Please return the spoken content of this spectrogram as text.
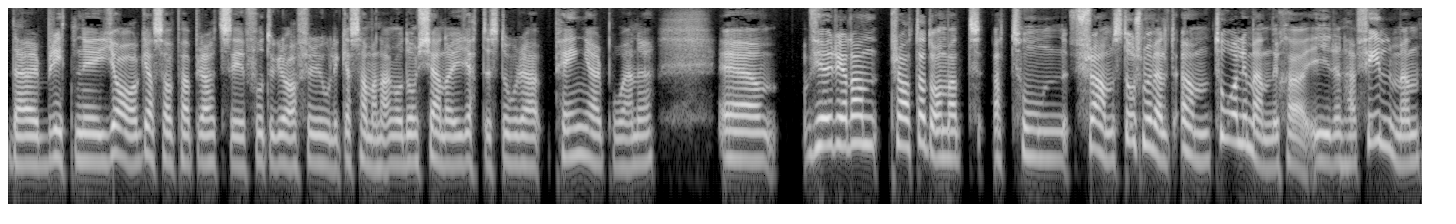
där Britney jagas av paparazzi-fotografer i olika sammanhang och de tjänar ju jättestora pengar på henne. Um, vi har ju redan pratat om att, att hon framstår som en väldigt ömtålig människa i den här filmen.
